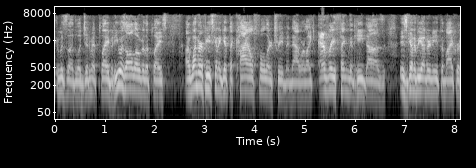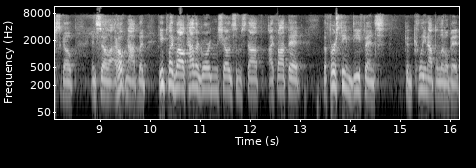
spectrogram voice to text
it, was a legitimate play, but he was all over the place. I wonder if he's going to get the Kyle Fuller treatment now, where like everything that he does is going to be underneath the microscope. And so I hope not, but he played well. Kyler Gordon showed some stuff. I thought that the first team defense could clean up a little bit,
